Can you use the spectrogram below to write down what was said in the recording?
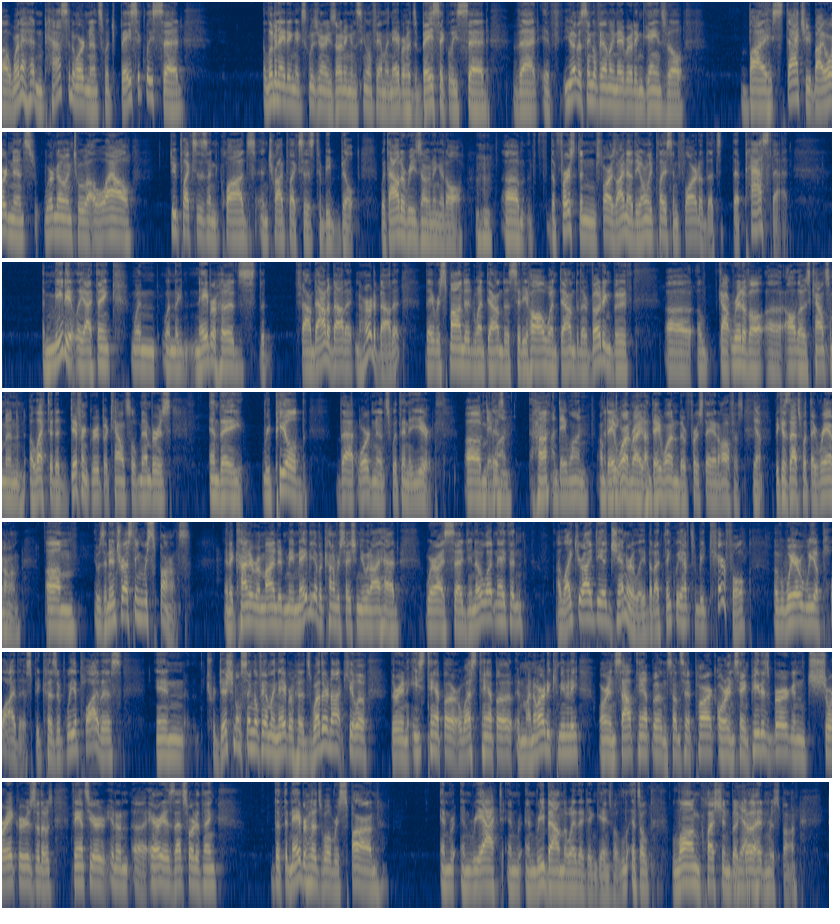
uh, went ahead and passed an ordinance which basically said eliminating exclusionary zoning in single family neighborhoods basically said that if you have a single family neighborhood in Gainesville, by statute, by ordinance, we're going to allow duplexes and quads and triplexes to be built without a rezoning at all. Um, the first, and as far as I know, the only place in Florida that's that passed that. Immediately, I think when when the neighborhoods that found out about it and heard about it, they responded, went down to City Hall, went down to their voting booth, uh, got rid of all uh, all those councilmen, elected a different group of council members, and they repealed that ordinance within a year. Um, Day as- one. huh? On day one. on day one, right? On day one, their first day in office. Yep. Because that's what they ran on. Um, it was an interesting response. And it kind of reminded me maybe of a conversation you and I had where I said, you know what, Nathan? I like your idea generally, but I think we have to be careful of where we apply this because if we apply this in traditional single family neighborhoods, whether or not Keela they're in East Tampa or West Tampa in minority community or in South Tampa and Sunset Park or in St. Petersburg and Shore Acres or those fancier you know uh, areas that sort of thing that the neighborhoods will respond and and react and and rebound the way they did in Gainesville. It's a long question, but Yeah. go ahead and respond.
